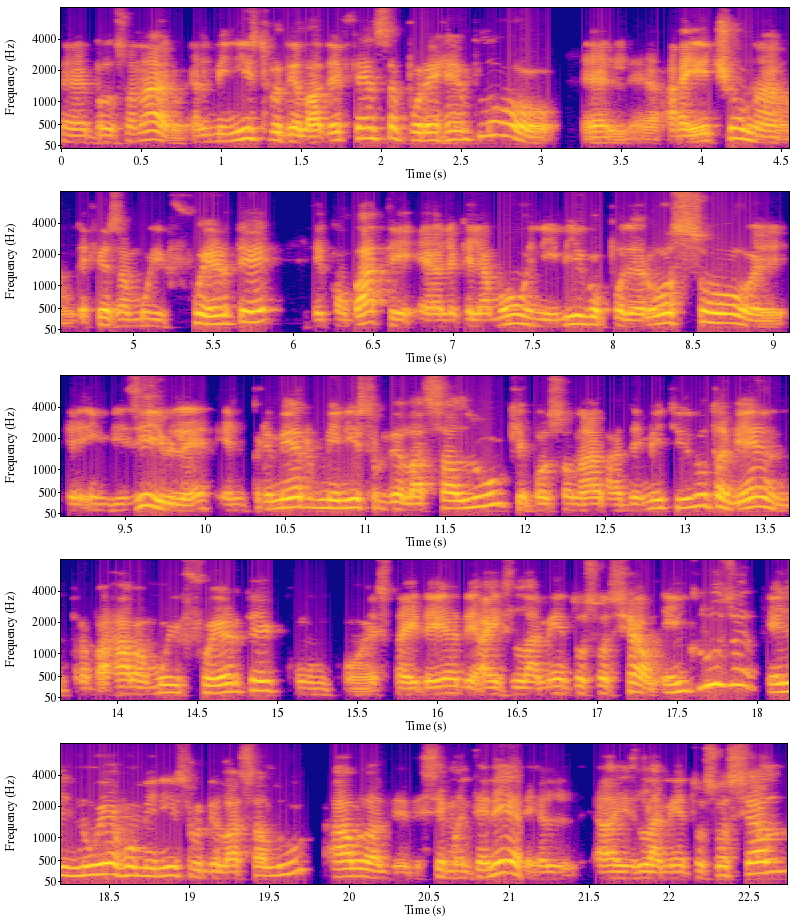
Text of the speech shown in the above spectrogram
eh, Bolsonaro. O ministro de la Defensa, por exemplo, ha hecho uma defesa muito forte de combate a lo que llamó enemigo poderoso e, e, invisible. El primer ministro de la Salud, que Bolsonaro ha demitido, también trabajaba muy fuerte con, con esta idea de aislamiento social. E incluso el nuevo ministro de la Salud habla de, de, se mantener el aislamiento social,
